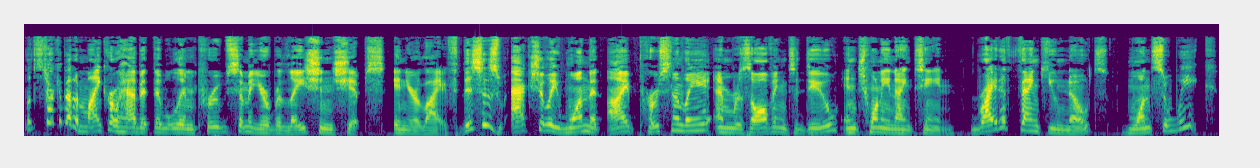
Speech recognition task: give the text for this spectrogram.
Let's talk about a micro habit that will improve some of your relationships in your life. This is actually one that I personally am resolving to do in 2019. Write a thank you note once a week.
